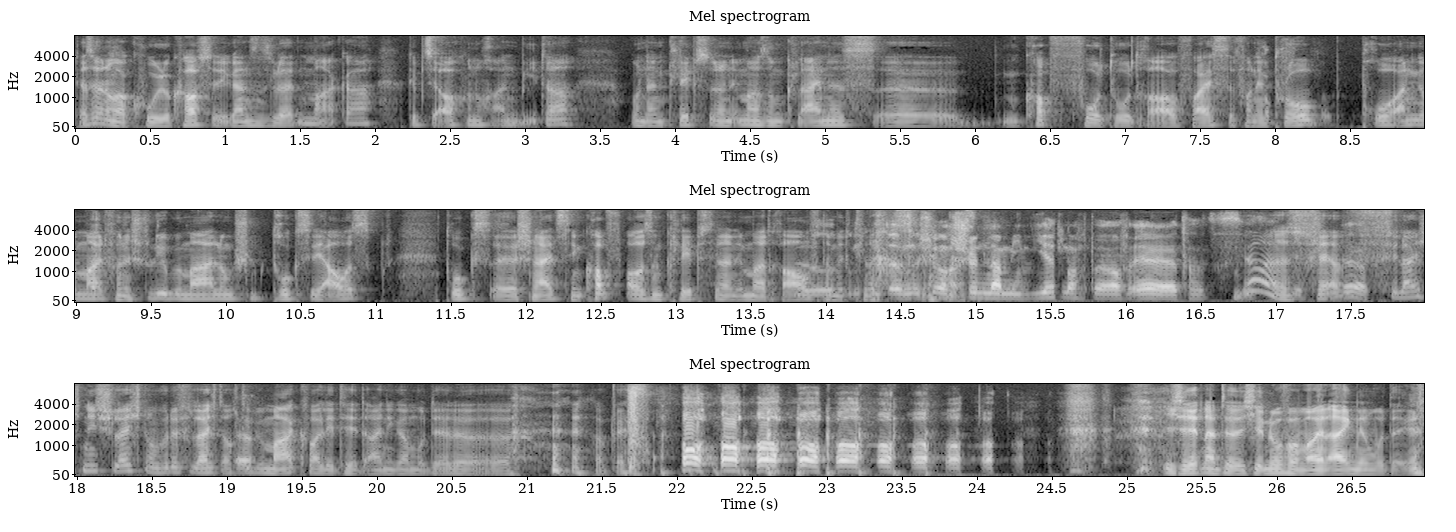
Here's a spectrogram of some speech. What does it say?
das wäre nochmal cool, du kaufst dir die ganzen Silhouettenmarker, gibt es ja auch genug Anbieter und dann klebst du dann immer so ein kleines äh, Kopffoto drauf, weißt du, von den Pro, Pro angemalt, von der Studiobemalung, druckst du dir aus, druckst, äh, schneidest den Kopf aus und klebst du dann immer drauf, also, damit klar. Dann ist noch schön laminiert noch drauf. Ja, das, ja, das wäre ja. vielleicht nicht schlecht und würde vielleicht auch ja. die Bemalqualität einiger Modelle äh, verbessern. ich rede natürlich hier nur von meinen eigenen Modellen.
